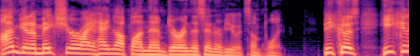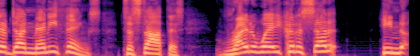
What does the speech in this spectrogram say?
I'm going to make sure I hang up on them during this interview at some point because he could have done many things to stop this. Right away, he could have said it. He kn-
